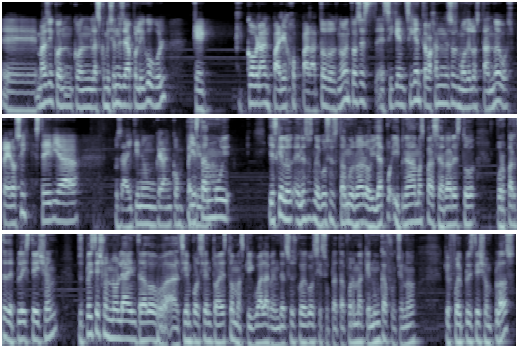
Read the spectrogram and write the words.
eh, más bien con, con las comisiones de Apple y Google, que que cobran parejo para todos, ¿no? Entonces eh, siguen, siguen trabajando en esos modelos tan nuevos. Pero sí, Stadia pues ahí tiene un gran competidor. Y está muy. Y es que en, esos negocios está muy raro. Y, ya, y nada más para cerrar esto, por parte de PlayStation, pues PlayStation no le ha entrado al 100% a esto, más que igual a vender sus juegos y su plataforma que nunca funcionó, que fue el PlayStation Plus.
